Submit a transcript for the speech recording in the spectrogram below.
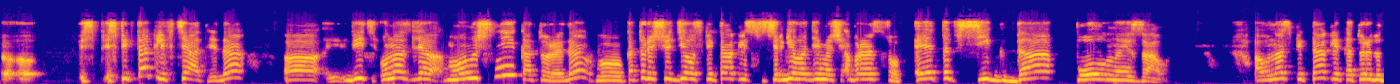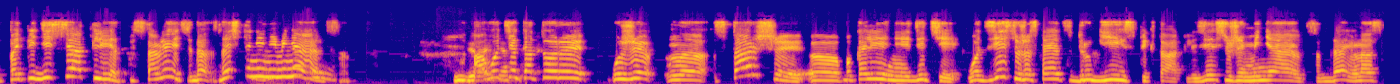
э, э спектакли в театре, да, ведь у нас для малышни, которые, да, которые еще делал спектакль Сергей Владимирович Образцов, это всегда полный зал. А у нас спектакли, которые идут по 50 лет, представляете, да, значит, они не меняются. А вот те, которые уже старшее э, поколение детей, вот здесь уже ставятся другие спектакли, здесь уже меняются, да, и у нас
